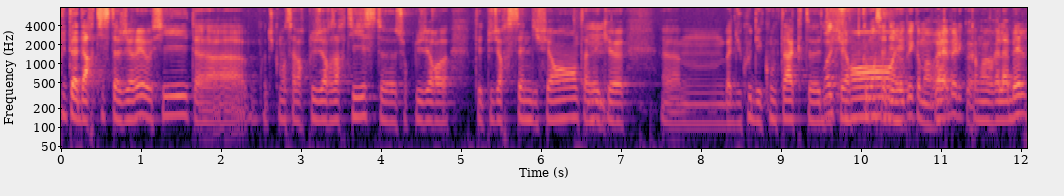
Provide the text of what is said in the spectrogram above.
plus tu as d'artistes à gérer aussi, quand tu commences à avoir plusieurs artistes euh, sur plusieurs, euh, peut-être plusieurs scènes différentes, avec Mm. euh, bah, du coup des contacts Ouais, que tu différents. commences à et- développer comme un vrai ouais, label. Quoi. Comme un vrai label.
